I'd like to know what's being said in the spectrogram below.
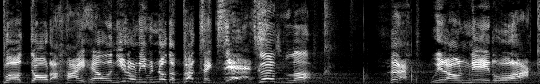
bugged all to high hell and you don't even know the bugs exist! Good luck. Ha, we don't need luck!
